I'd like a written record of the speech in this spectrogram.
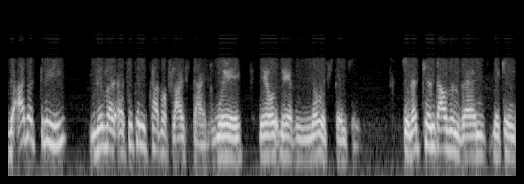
The other three live a, a certain type of lifestyle where they, they have no expenses. So that 10,000 Rand they can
